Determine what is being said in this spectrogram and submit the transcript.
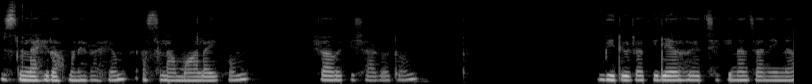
বিসমুল্লাহ রহমান রাহিম আসসালামু আলাইকুম সবাইকে স্বাগতম। ভিডিওটা ক্লিয়ার হয়েছে কি না জানি না।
